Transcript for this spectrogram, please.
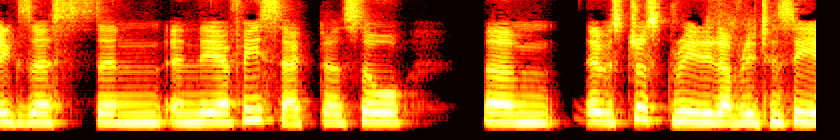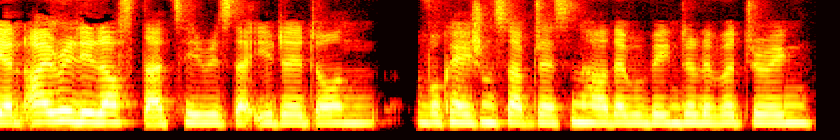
exists in in the FE sector. So um, it was just really lovely to see, and I really loved that series that you did on vocational subjects and how they were being delivered during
